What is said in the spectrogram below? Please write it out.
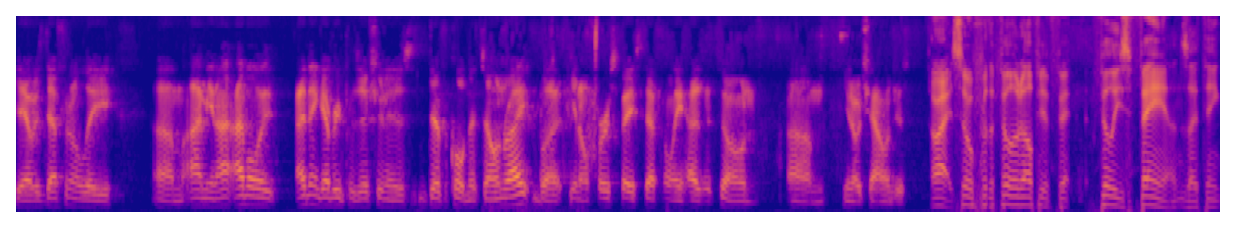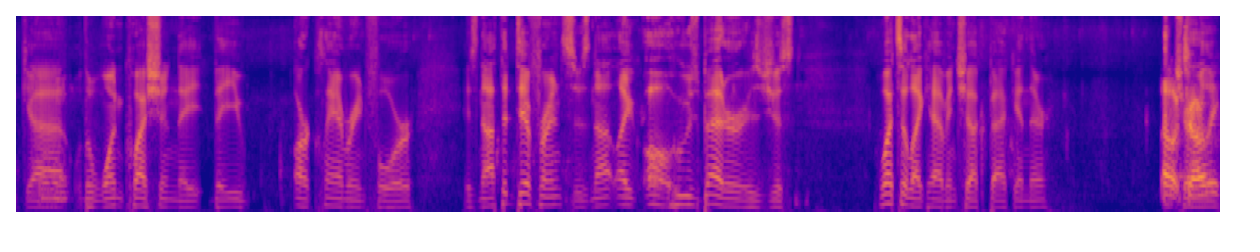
yeah, it was definitely. Um, I mean, I, I've always, I think every position is difficult in its own right, but you know, first base definitely has its own, um, you know, challenges. All right. So for the Philadelphia Phillies fans, I think uh, Mm-hmm. the one question they they are clamoring for is not the difference. Is not like oh who's better. Is just what's it like having Chuck back in there? Oh, Charlie. Charlie,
